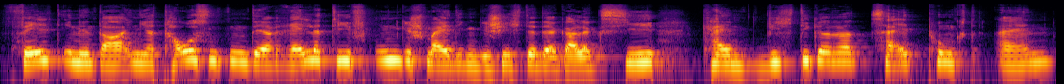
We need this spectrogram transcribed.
fällt ihnen da in Jahrtausenden der relativ ungeschmeidigen Geschichte der Galaxie kein wichtigerer Zeitpunkt ein?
